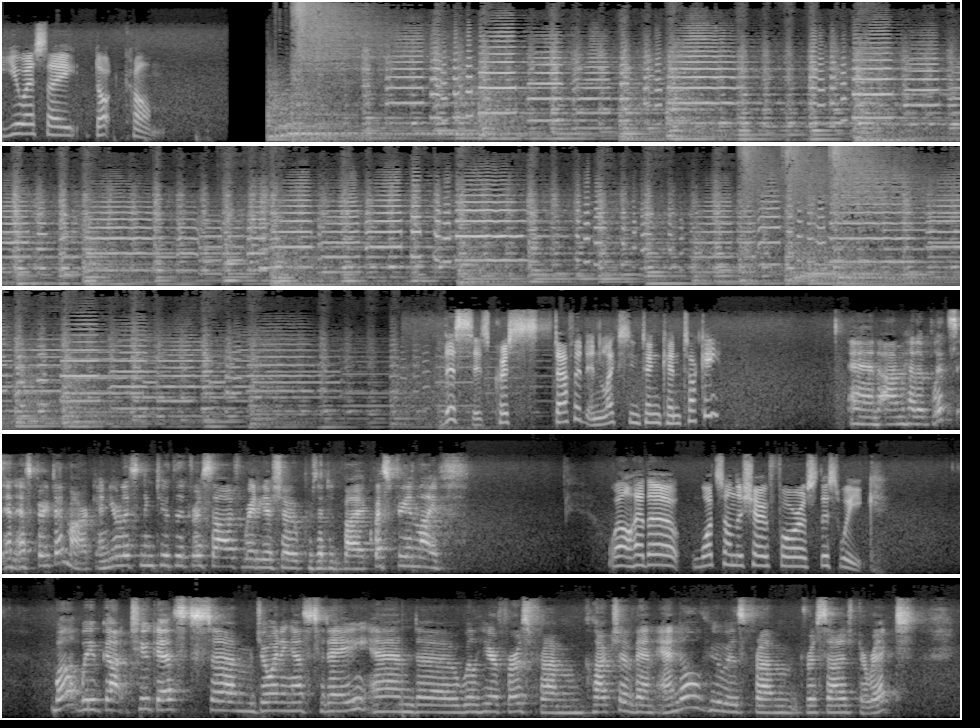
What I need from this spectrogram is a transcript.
This is Chris Stafford in Lexington, Kentucky. And I'm Heather Blitz in Esbjerg, Denmark. And you're listening to the Dressage Radio Show presented by Equestrian Life. Well, Heather, what's on the show for us this week? Well, we've got two guests um, joining us today, and uh, we'll hear first from Claartje van Andel, who is from Dressage Direct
